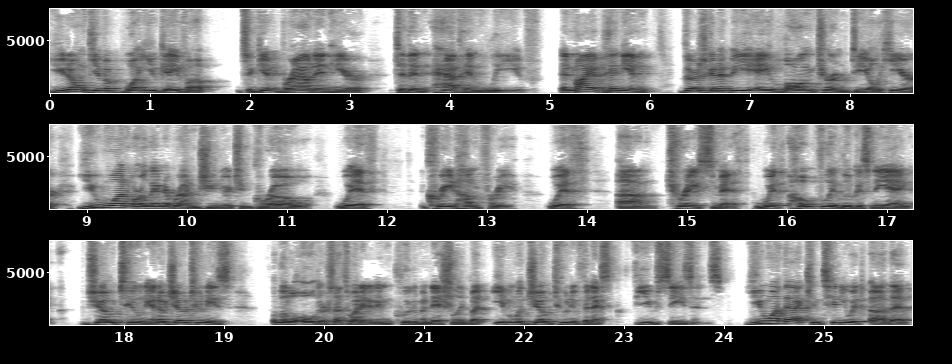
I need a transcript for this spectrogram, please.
You don't give up what you gave up to get Brown in here to then have him leave. In my opinion, there's going to be a long term deal here. You want Orlando Brown Jr. to grow with Creed Humphrey, with um, Trey Smith, with hopefully Lucas Niang, Joe Thuney. I know Joe Thuney's a little older, so that's why I didn't include him initially. But even with Joe Thuney for the next few seasons, you want that continued uh, the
